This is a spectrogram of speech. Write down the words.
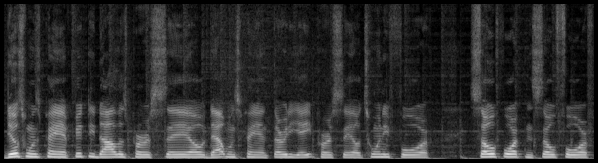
This one's paying $50 per sale. That one's paying 38 per sale, 24 so forth and so forth.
